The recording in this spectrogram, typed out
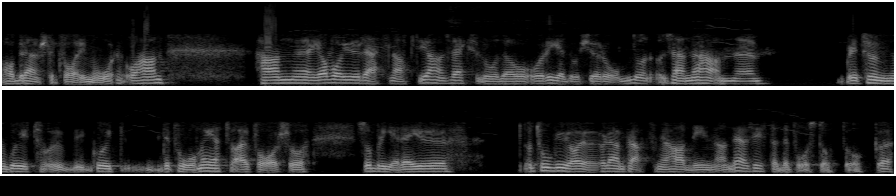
ha bränsle kvar i mål. Och han, han, jag var ju rätt snabbt i hans växellåda och, och redo att köra om då. Och sen när han eh, blev tvungen att gå ut, gå ut depå med ett varv kvar så, så blev det ju, då tog jag över den platsen jag hade innan det här sista depåstoppet och, eh,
